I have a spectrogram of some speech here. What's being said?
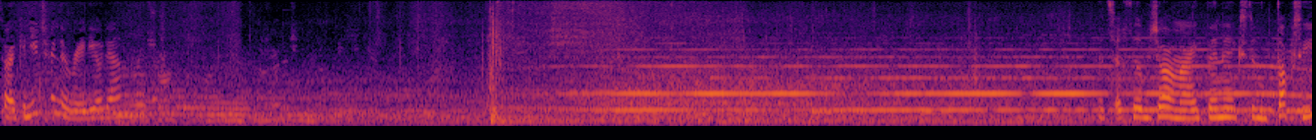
Sorry, can you turn the radio down a little? Het is echt heel bizar, maar ik, ben, ik zit in een taxi.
